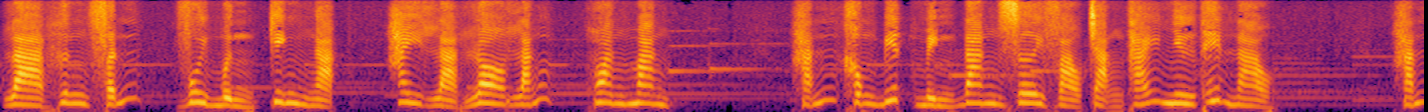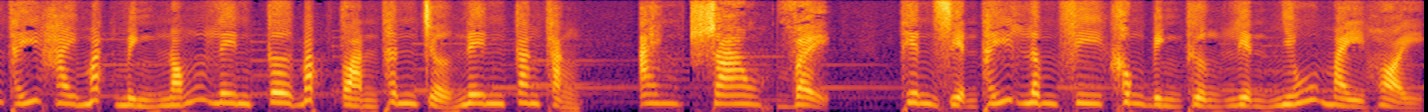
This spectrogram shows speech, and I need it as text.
Là hưng phấn, vui mừng, kinh ngạc, hay là lo lắng, hoang mang. Hắn không biết mình đang rơi vào trạng thái như thế nào. Hắn thấy hai mắt mình nóng lên cơ bắp toàn thân trở nên căng thẳng. Anh, sao vậy? Thiên diện thấy Lâm Phi không bình thường liền nhíu mày hỏi.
